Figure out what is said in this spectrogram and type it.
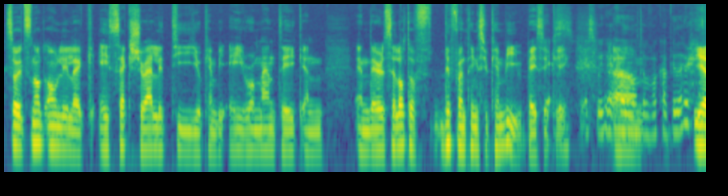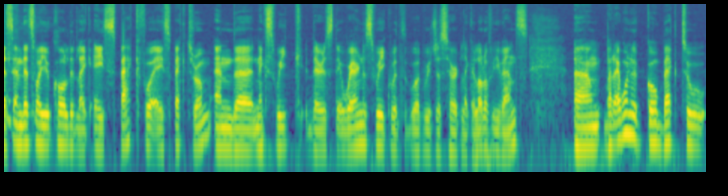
so it's not only like asexuality you can be a romantic and and there's a lot of different things you can be basically Yes, yes, we have a lot Um, of vocabulary. yes, and that's why you called it like a spec for a spectrum. And uh, next week there's the awareness week with what we just heard, like a lot of events. Um, but I want to go back to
